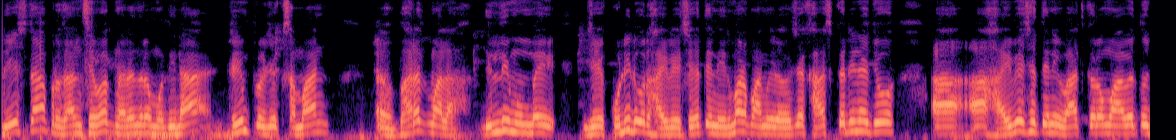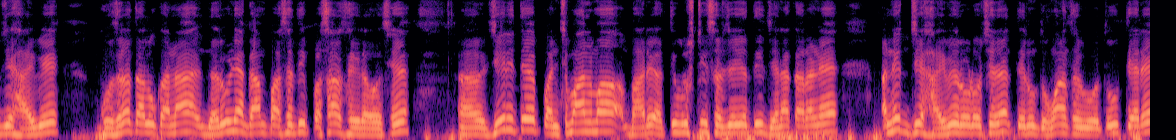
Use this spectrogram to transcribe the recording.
દેશના પ્રધાન સેવક નરેન્દ્ર મોદીના ડ્રીમ પ્રોજેક્ટ સમાન ભારતમાલા, દિલ્હી, મુંબઈ જે કોરિડોર હાઈવે છે તે નિર્માણ પામી રહ્યો છે. ખાસ કરીને જો આ આ હાઈવે છે તેની વાત કરવામાં આવે તો જે હાઈવે ગોધરા તાલુકાના દરુણિયા ગામ પાસેથી પસાર થઈ રહ્યો છે જે રીતે પંચમહાલમાં ભારે અતિવૃષ્ટિ સર્જાઈ હતી જેના કારણે અનેક જે હાઈવે રોડો છે તેનું ધોવાણ થયું હતું. ત્યારે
